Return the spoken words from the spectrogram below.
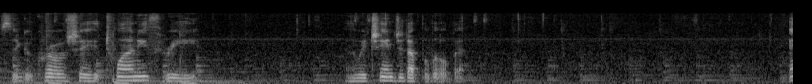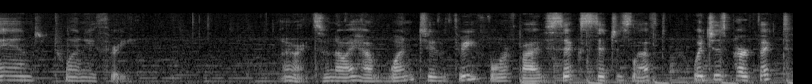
Single crochet 23 and we change it up a little bit. And 23 alright so now I have one two three four five six stitches left which is perfect.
